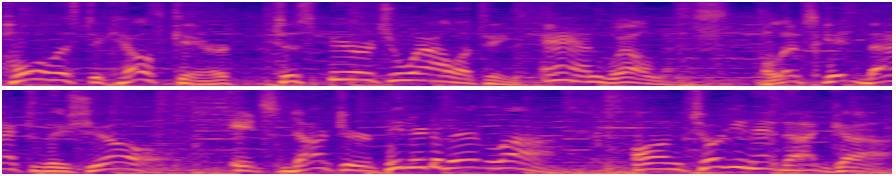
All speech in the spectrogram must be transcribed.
holistic health care to spirituality and wellness. Well, let's get back to the show. It's Dr. Peter DeVette Live on TogiNet.com.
